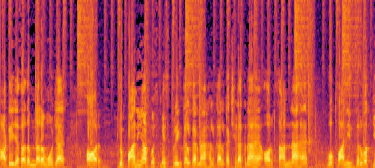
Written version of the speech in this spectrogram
आटे जैसा एकदम नरम हो जाए। और जो पानी आपको इसमें स्प्रिंकल करना है हल्का हल्का छिड़कना है और सानना है, वो पानी ज़रूरत के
